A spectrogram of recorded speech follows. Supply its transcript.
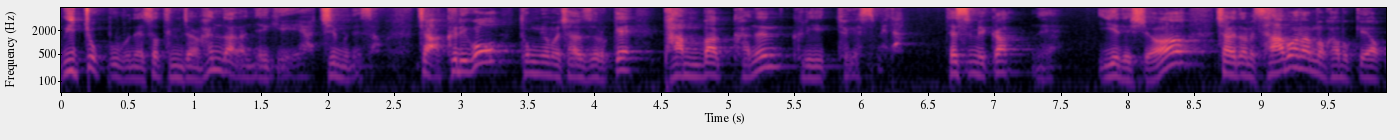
위쪽 부분에서 등장한다는 얘기예요. 지문에서. 자, 그리고 동념을 자연스럽게 반박하는 글이 되겠습니다. 됐습니까? 네. 이해되시죠? 자, 그 다음에 4번 한번 가볼게요.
